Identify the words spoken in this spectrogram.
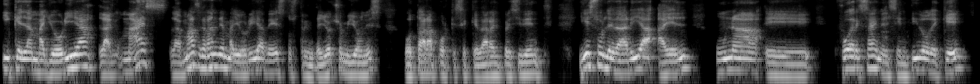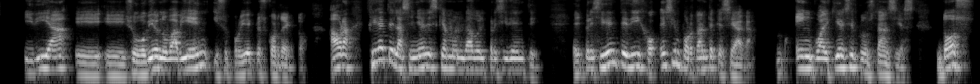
y que la mayoría, la más, la más grande mayoría de estos 38 millones votara porque se quedara el presidente. Y eso le daría a él una fuerza en el sentido de que iría, su gobierno va bien y su proyecto es correcto. Ahora, fíjate las señales que ha mandado el presidente. El presidente dijo, es importante que se haga en cualquier circunstancia. Dos,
